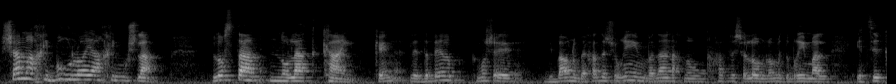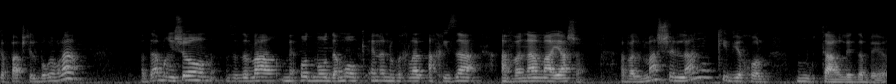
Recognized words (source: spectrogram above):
שם החיבור לא היה הכי מושלם. לא סתם נולד קין, כן? לדבר, כמו שדיברנו באחד השיעורים, ודאי אנחנו חס ושלום לא מדברים על יציר כפיו של בורא עולם. אדם ראשון זה דבר מאוד מאוד עמוק, אין לנו בכלל אחיזה, הבנה מה היה שם. אבל מה שלנו כביכול מותר לדבר,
